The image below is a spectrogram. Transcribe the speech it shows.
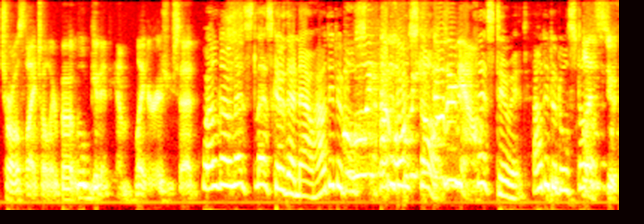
Charles Lightoller, but we'll get into him later, as you said. Well, no, let's let's go there now. How did it all? Oh, how did it all we start? go there now. Let's do it. How did it all start? Let's do it.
